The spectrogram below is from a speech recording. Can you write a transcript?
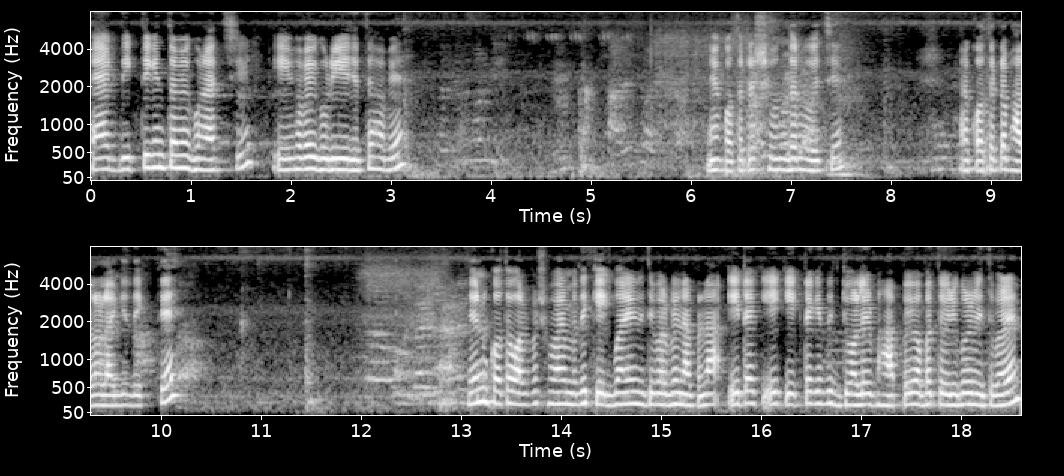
এক দিক থেকে কিন্তু আমি ঘোরাচ্ছি। এইভাবে ঘুরিয়ে যেতে হবে। হ্যাঁ কতটা সুন্দর হয়েছে। আর কতটা ভালো লাগছে দেখতে। দেখুন, কত অল্প সময়ের মধ্যে কেক বানিয়ে নিতে পারবেন আপনারা। এটা এই কেকটা কিন্তু জলের ভাপেও আবার তৈরি করে নিতে পারেন।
